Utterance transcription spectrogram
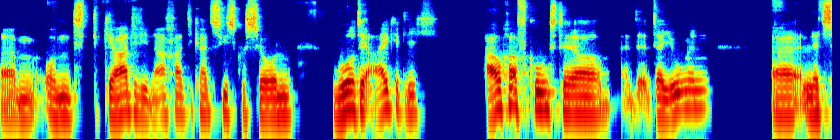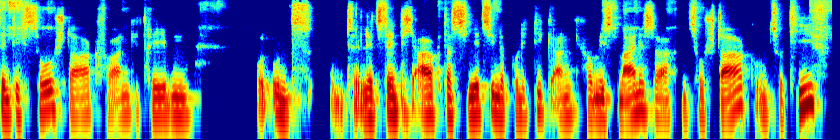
Ähm, und gerade die Nachhaltigkeitsdiskussion wurde eigentlich auch aufgrund der, der, Jungen äh, letztendlich so stark vorangetrieben und, und, und letztendlich auch, dass sie jetzt in der Politik angekommen ist, meines Erachtens so stark und so tief,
